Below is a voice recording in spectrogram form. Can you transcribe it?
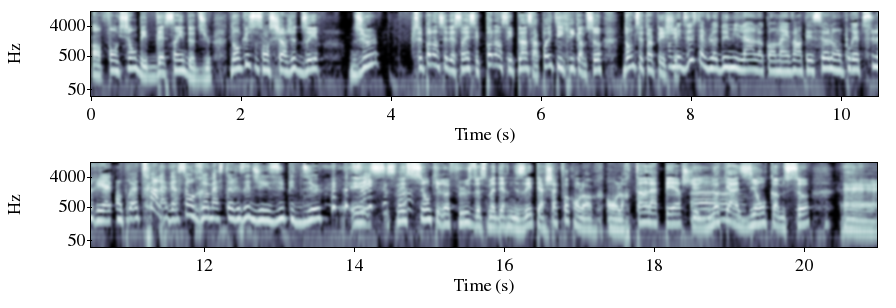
en fonction des desseins de Dieu. Donc eux se sont chargés de dire, Dieu, c'est pas dans ses dessins, c'est pas dans ses plans, ça a pas été écrit comme ça, donc c'est un Oh, péché. mais Dieu, c'était là 2000 ans là, qu'on a inventé ça. Là. On pourrait-tu le réa- on pourrait-tu faire la version remasterisée de Jésus puis de Dieu? Et c'est une institution qui refuse de se moderniser, puis à chaque fois qu'on leur on leur tend la perche, il y a une Ah. occasion comme ça, euh,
